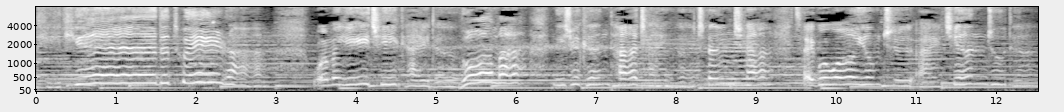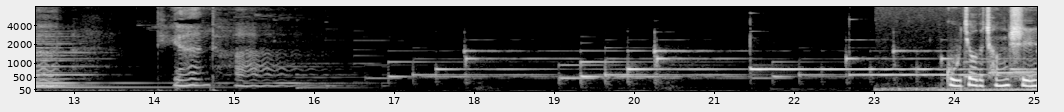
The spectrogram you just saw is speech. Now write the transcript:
体贴的退让，我们一起盖的罗马，你却跟他拆了城墙，踩过我用挚爱建筑的。古旧的城池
